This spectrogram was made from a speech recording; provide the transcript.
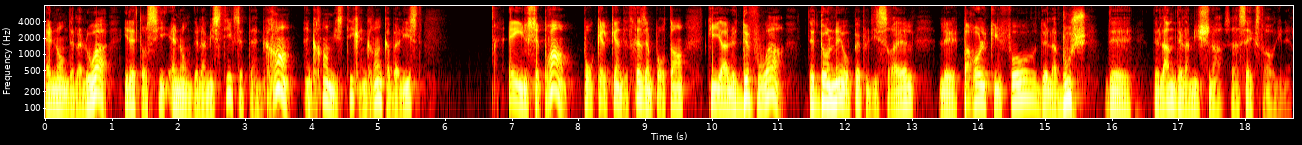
un homme de la loi, il est aussi un homme de la mystique, c'est un grand, un grand mystique, un grand kabbaliste, et il se prend pour quelqu'un de très important qui a le devoir de donner au peuple d'Israël les paroles qu'il faut de la bouche de, l'âme de la Mishnah. C'est assez extraordinaire.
